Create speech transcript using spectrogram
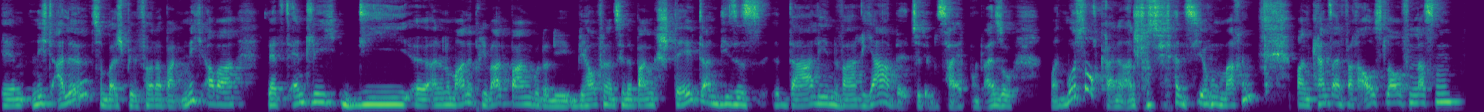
Ähm, nicht alle, zum Beispiel Förderbanken nicht, aber letztendlich die äh, eine normale Privatbank oder die, die hauptfinanzierende Bank stellt dann dieses Darlehen variabel zu dem Zeitpunkt. Also man muss auch keine Anschlussfinanzierung machen. Man kann es einfach auslaufen lassen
